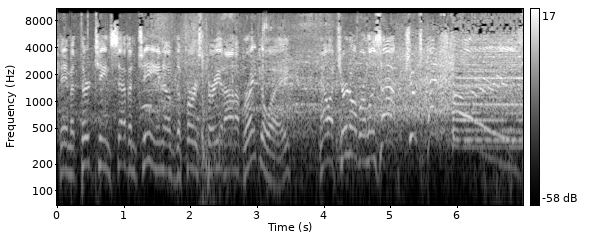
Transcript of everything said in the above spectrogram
came at 13-17 of the first period on a breakaway. Now a turnover. Lizotte shoots and scores!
